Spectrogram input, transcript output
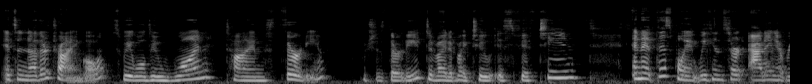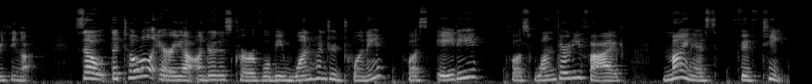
It's another triangle, so we will do 1 times 30, which is 30, divided by 2 is 15. And at this point, we can start adding everything up. So the total area under this curve will be 120 plus 80 plus 135 minus 15.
